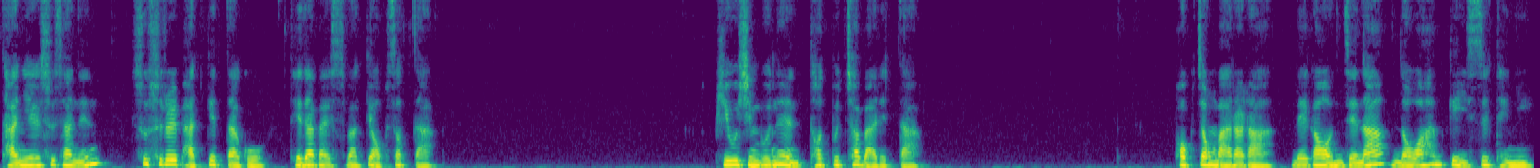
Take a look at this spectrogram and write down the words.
다니엘 수사는 수술을 받겠다고 대답할 수밖에 없었다. 비오 신부는 덧붙여 말했다. 걱정 말아라. 내가 언제나 너와 함께 있을 테니.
